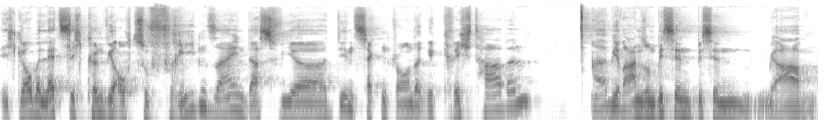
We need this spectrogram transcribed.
ich glaube, letztlich können wir auch zufrieden sein, dass wir den Second Rounder gekriegt haben. Äh, wir waren so ein bisschen, bisschen, ja,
